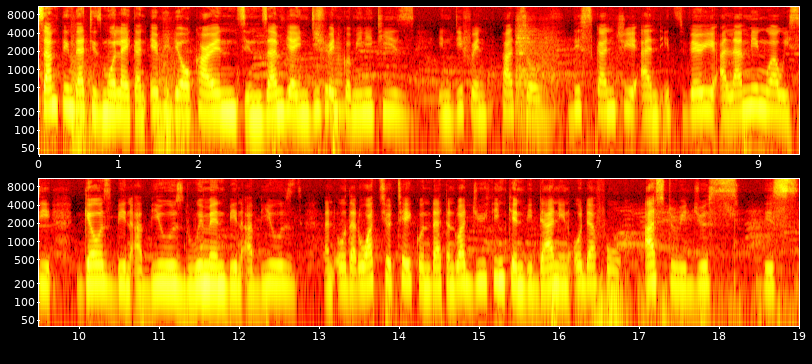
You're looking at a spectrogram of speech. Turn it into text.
something that is more like an everyday occurrence in Zambia, in different True. communities, in different parts of this country, and it's very alarming where we see girls being abused, women being abused, and all that. What's your take on that, and what do you think can be done in order for us to reduce this?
